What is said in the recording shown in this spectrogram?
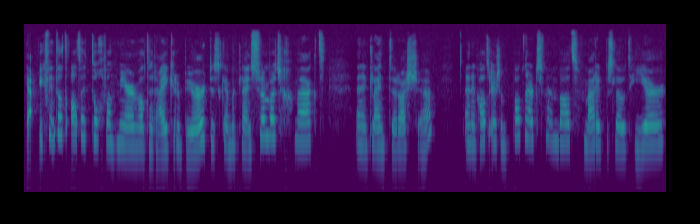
ja, ik vind dat altijd toch wat meer een wat rijkere buurt. Dus ik heb een klein zwembadje gemaakt en een klein terrasje. En ik had eerst een pad naar het zwembad, maar ik besloot hier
